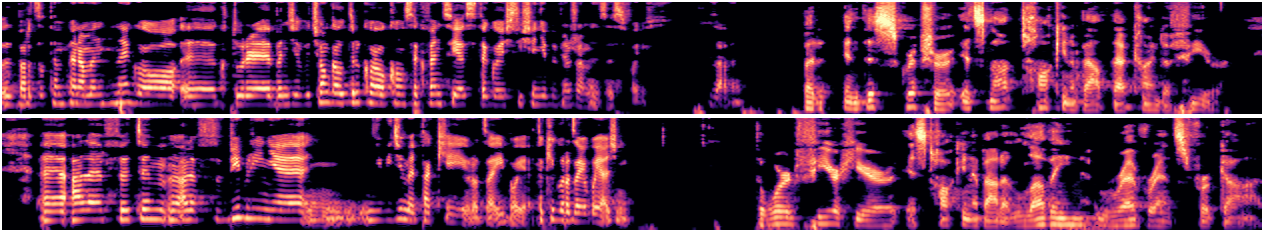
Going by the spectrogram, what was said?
e, bardzo temperamentnego, e, który będzie wyciągał tylko konsekwencje z tego, jeśli się nie wywiążemy ze swoich zadań. But in this scripture, it's not talking about that kind of fear. E, Ale w tym, ale w Biblii nie, nie widzimy takiej rodzaju boja, takiego rodzaju bojaźni. The word fear here is talking about a loving reverence for God.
